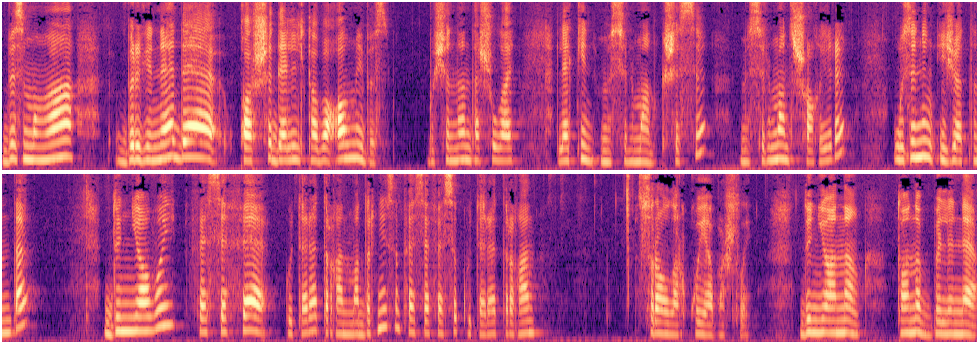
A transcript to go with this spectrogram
без моңа бер генә дә каршы дәлил таба алмыйбыз бу чыннан да шулай ләкин мөселман кешесе мөселман шагыйре үзенең иҗатында дөньяви фәлсәфә күтәрә торган модернизм фәлсәфәсе күтәрә торган сораулар куя башлый дөньяның танып беленә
